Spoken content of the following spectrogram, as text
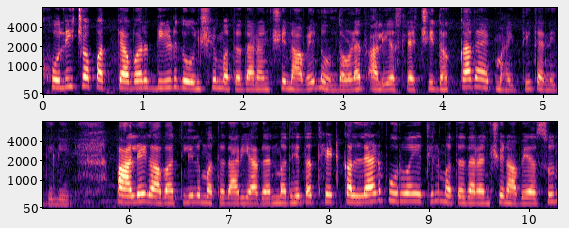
खोलीच्या पत्त्यावर दीड दोनशे मतदारांची नावे नोंदवण्यात आली असल्याची धक्कादायक माहिती त्यांनी दिली. पाले गावातील मतदार याद्यांमध्ये तर थेट कल्याण पूर्व येथील मतदारांची नावे असून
